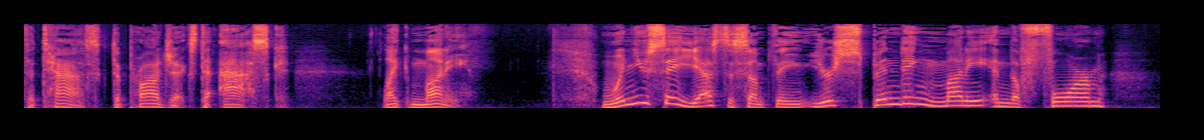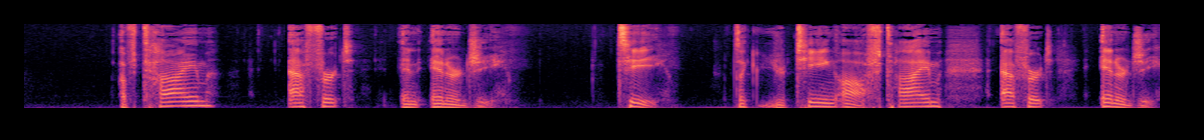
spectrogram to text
to tasks, to projects, to ask, like money. When you say yes to something, you're spending money in the form of time, effort, and energy. T. It's like you're teeing off time, effort, energy.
